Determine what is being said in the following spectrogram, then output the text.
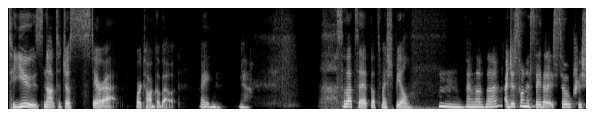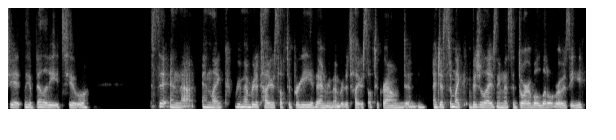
to use, not to just stare at or talk mm. about. Right. Mm-hmm. Yeah. So that's it. That's my spiel. Hmm, I love that. I just want to say that I so appreciate the ability to sit in that and like remember to tell yourself to breathe and remember to tell yourself to ground. And I just am like visualizing this adorable little Rosie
